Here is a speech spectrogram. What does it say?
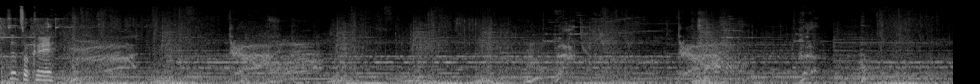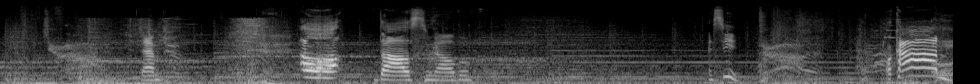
Ist jetzt okay. Damn. Oh, Darsinabo. I see. Orkan!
